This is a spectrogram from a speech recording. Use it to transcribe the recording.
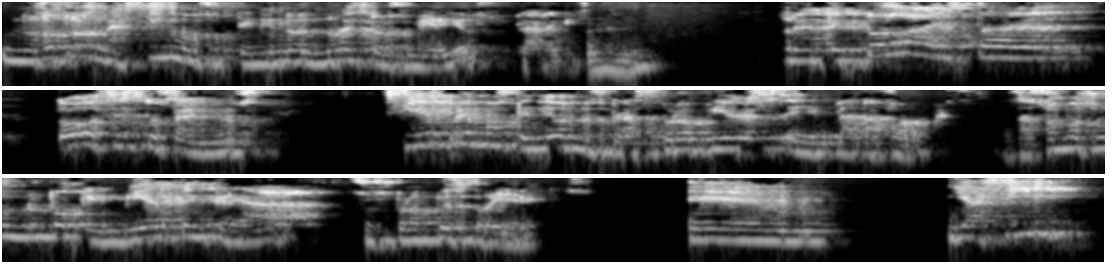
nosotros nacimos obteniendo nuestros medios, la revista. Durante toda esta, todos estos años, siempre hemos tenido nuestras propias eh, plataformas. O sea, somos un grupo que invierte en crear sus propios proyectos. Eh, y así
